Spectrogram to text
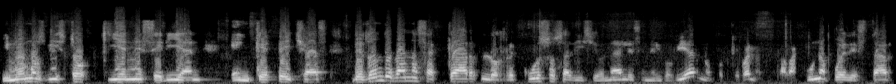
y no hemos visto quiénes serían, en qué fechas, de dónde van a sacar los recursos adicionales en el gobierno, porque bueno, la vacuna puede estar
